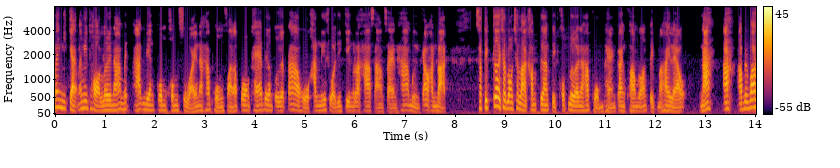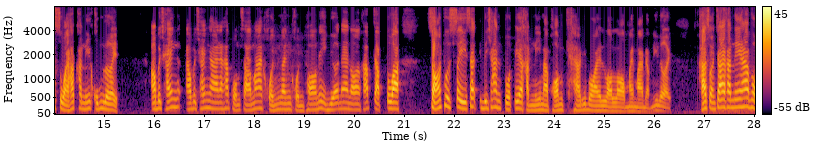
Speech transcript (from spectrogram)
ไม่มีแกะไม่มีถอดเลยนะเม็ดอาร์ตเรียงกลมคมสวยนะครับผมฝากระโปรงแท้เดิมโตโยต้าโหคันนี้สวยจริง ๆ ราคา 359,000 บาท สติกเกอร์ฉลองฉลากคำเตือนติดครบเลยนะครับผมแผงการความร้อนติดมาให้แล้วนะอะเอาเป็นว่าสวยครับคันนี้คุ้มเลย เอาไปใช้เอาไปใช้งานนะครับผมสามารถขนเงินขนทองได้อีกเยอะแน่นอนครับ กับตัว 2.4 Z Edition ตัวเตี้ยคันนี้มาพร้อม Carry Boy หล่อๆใหม่ๆแบบนี้เลยใครสนใจคันนี้ครับผ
